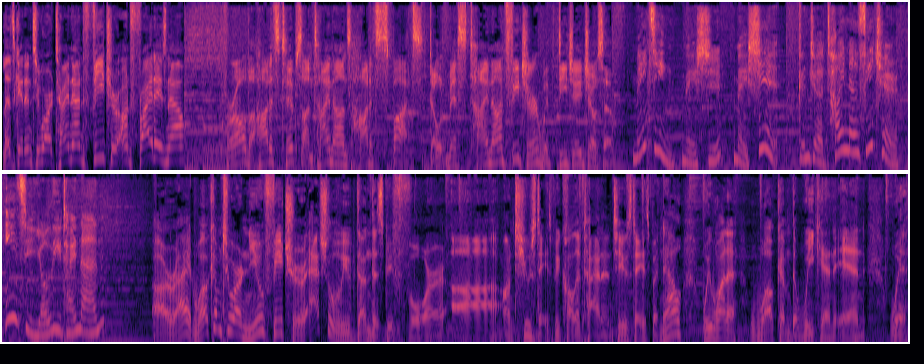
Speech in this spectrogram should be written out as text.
Let's get into our Tainan feature on Fridays now. For all the hottest tips on Tainan's hottest spots, don't miss Tainan feature with DJ Joseph. 美景、美食、美事，跟着 Tainan Feature 一起游历台南。 All right, welcome to our new feature. Actually, we've done this before uh, on Tuesdays. We call it Tainan Tuesdays, but now we want to welcome the weekend in with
